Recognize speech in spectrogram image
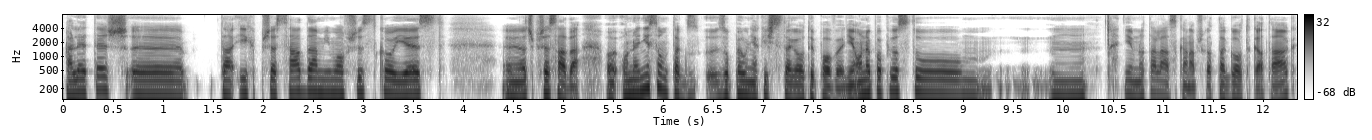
ale też e, ta ich przesada mimo wszystko jest, znaczy przesada, one nie są tak zupełnie jakieś stereotypowe, nie? One po prostu, mm, nie wiem, no ta laska na przykład, ta gotka, tak?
